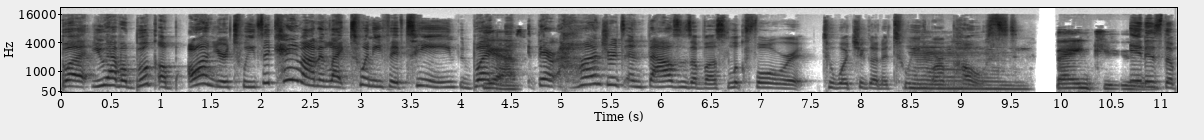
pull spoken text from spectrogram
but you have a book up on your tweets. It came out in like 2015, but yes. there are hundreds and thousands of us look forward to what you're going to tweet mm, or post. Thank you. It is the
